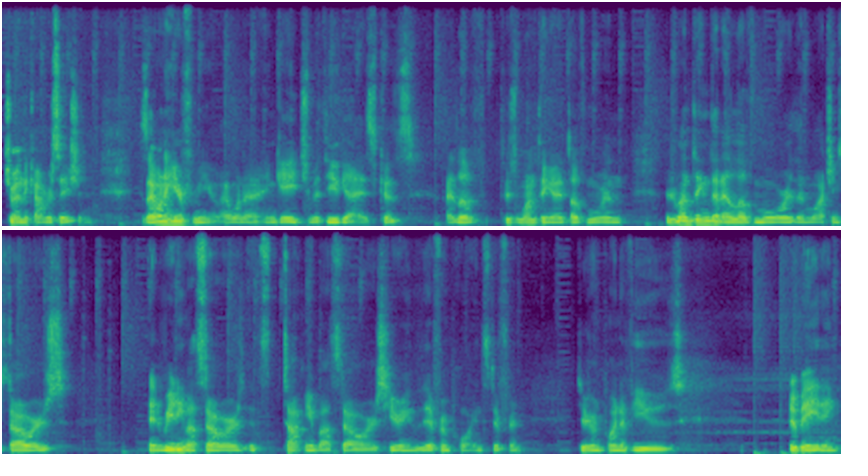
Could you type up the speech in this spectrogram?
join the conversation because I want to hear from you. I want to engage with you guys because I love. There's one thing I love more. Than, there's one thing that I love more than watching Star Wars and reading about Star Wars. It's talking about Star Wars, hearing the different points, different different point of views, debating,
